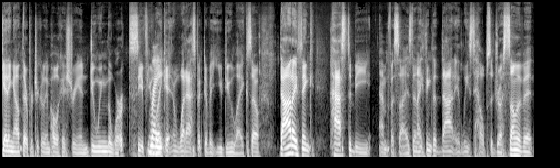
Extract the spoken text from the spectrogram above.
getting out there, particularly in public history, and doing the work to see if you right. like it and what aspect of it you do like. So that I think has to be emphasized. And I think that that at least helps address some of it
